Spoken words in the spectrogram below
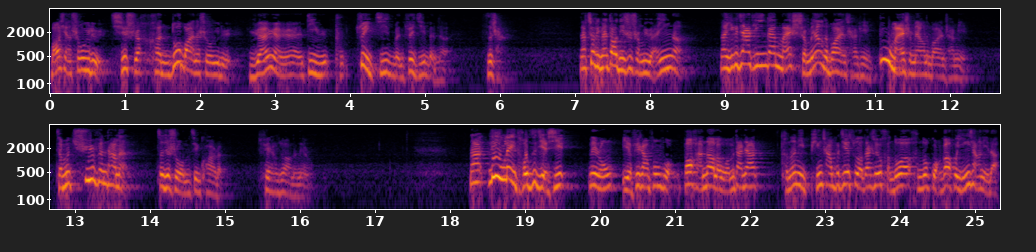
保险收益率其实很多保险的收益率远远远远低于普最基本最基本的资产。那这里面到底是什么原因呢？那一个家庭应该买什么样的保险产品，不买什么样的保险产品？怎么区分它们？这就是我们这块的非常重要的内容。那另类投资解析内容也非常丰富，包含到了我们大家可能你平常不接触的，但是有很多很多广告会影响你的，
